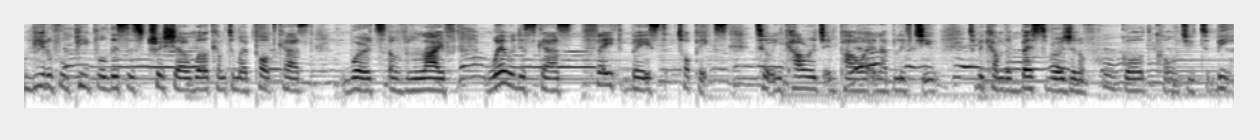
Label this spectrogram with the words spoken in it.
beautiful people. This is Trisha. Welcome to my podcast, Words of Life, where we discuss faith based topics to encourage, empower, and uplift you to become the best version of who God called you to be.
